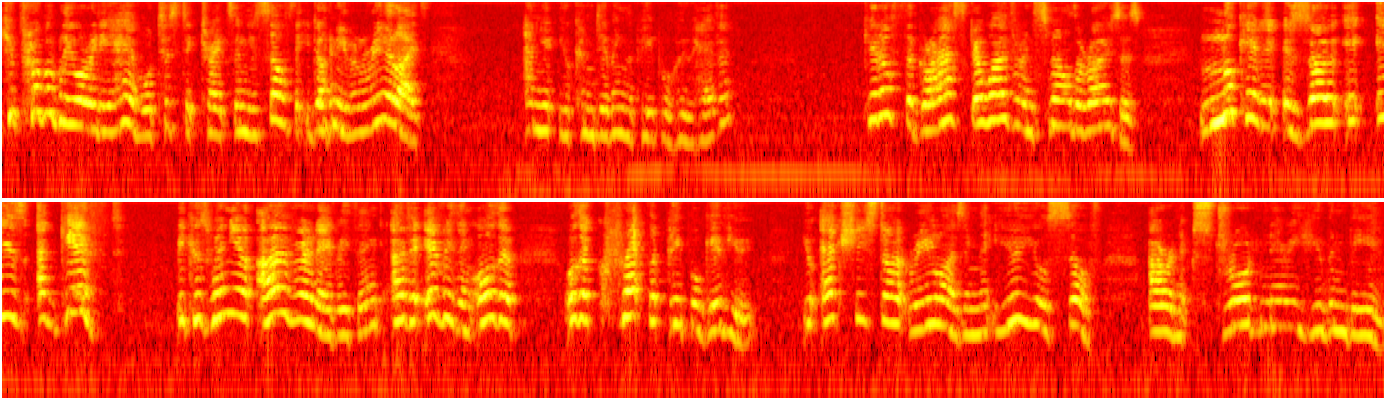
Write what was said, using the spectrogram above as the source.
you probably already have autistic traits in yourself that you don't even realize. And yet you're condemning the people who have it. Get off the grass, go over and smell the roses. Look at it as though it is a gift. Because when you're over and everything, over everything, all the, all the crap that people give you, you actually start realizing that you yourself are an extraordinary human being.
